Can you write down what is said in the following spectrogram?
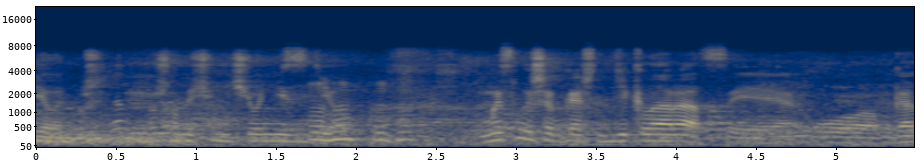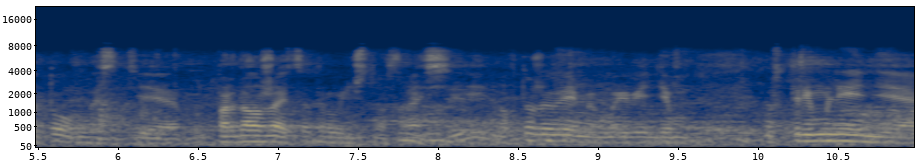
делать Пашинян, потому что он еще ничего не сделал. Мы слышим, конечно, декларации о готовности продолжать сотрудничество с Россией, но в то же время мы видим устремление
